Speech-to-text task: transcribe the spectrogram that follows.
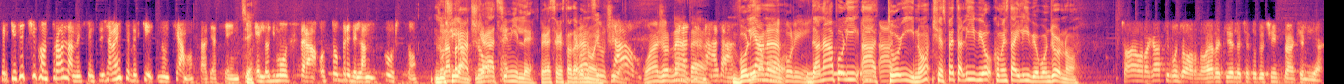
perché se ci controllano è semplicemente perché non siamo stati attenti Sì. e lo dimostra ottobre dell'anno scorso. Lucia, abbraccio. grazie mille per essere stata Grazie con noi. Lucia. Ciao. Buona giornata. Buona giornata. Voliamo Viva Napoli. da Napoli a. Torino. Ci aspetta Livio. Come stai Livio? Buongiorno. Ciao ragazzi, buongiorno, RTL 1025 anche mia.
